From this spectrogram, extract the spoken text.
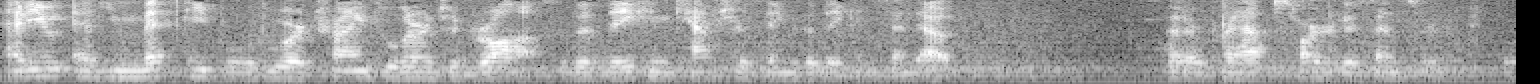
Have you have you met people who are trying to learn to draw so that they can capture things that they can send out that are perhaps harder to censor or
